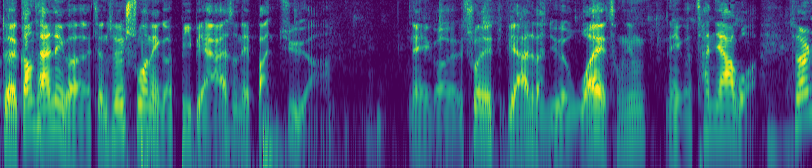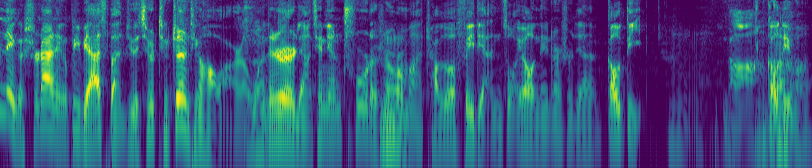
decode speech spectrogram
对，刚才那个建崔说那个 BBS 那版剧啊，那个说那 BBS 版剧，我也曾经那个参加过。虽然那个时代那个 BBS 版剧其实挺真的挺好玩的，我那是两千年初的时候嘛，差不多非典左右那段时间，高地嗯。啊，高地嘛，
